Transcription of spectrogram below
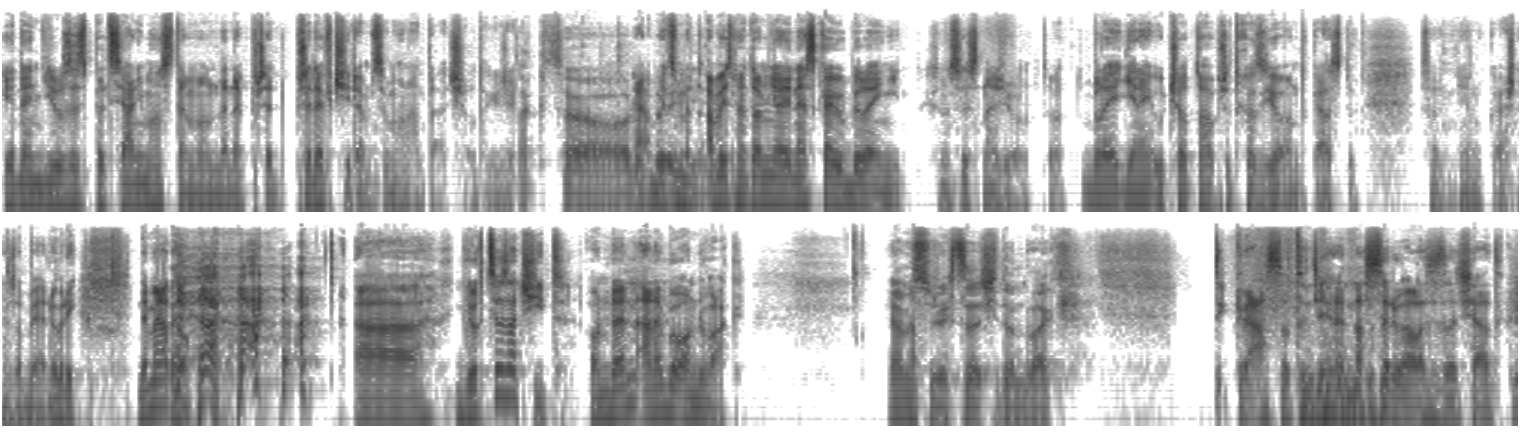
jeden díl se speciálním hostem, on ne, před, předevčírem jsem ho natáčel, takže. Tak co jo, dobrý. Aby jsme, aby jsme to měli dneska jubilejní, tak jsem se snažil, to, to byl jediný účel toho předchozího Ondcastu. Snad Lukáš nezabije. Dobrý, jdeme na to. Uh, kdo chce začít? Onden anebo Ondvak? Já myslím, že chce začít Ondvak. Ty krása, to tě hned naseru, ale ze začátku.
